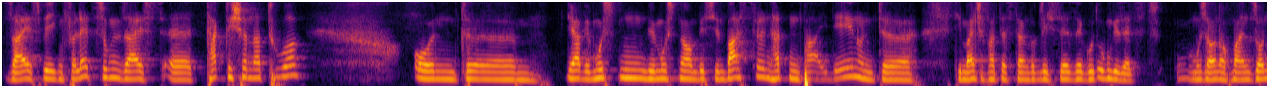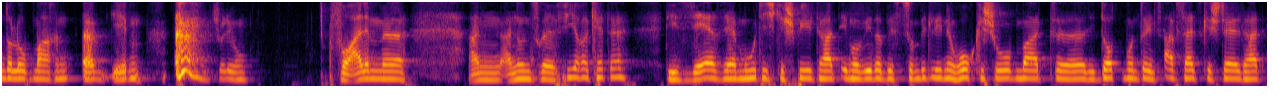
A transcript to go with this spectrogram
sei es wegen Verletzungen, sei es äh, taktischer Natur. Und äh, ja, wir mussten, wir mussten auch ein bisschen basteln, hatten ein paar Ideen und äh, die Mannschaft hat das dann wirklich sehr, sehr gut umgesetzt. Muss auch noch mal ein Sonderlob machen, äh, geben. Entschuldigung. Vor allem äh, an, an unsere Viererkette, die sehr, sehr mutig gespielt hat, immer wieder bis zur Mittellinie hochgeschoben hat, äh, die Dortmunder ins Abseits gestellt hat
